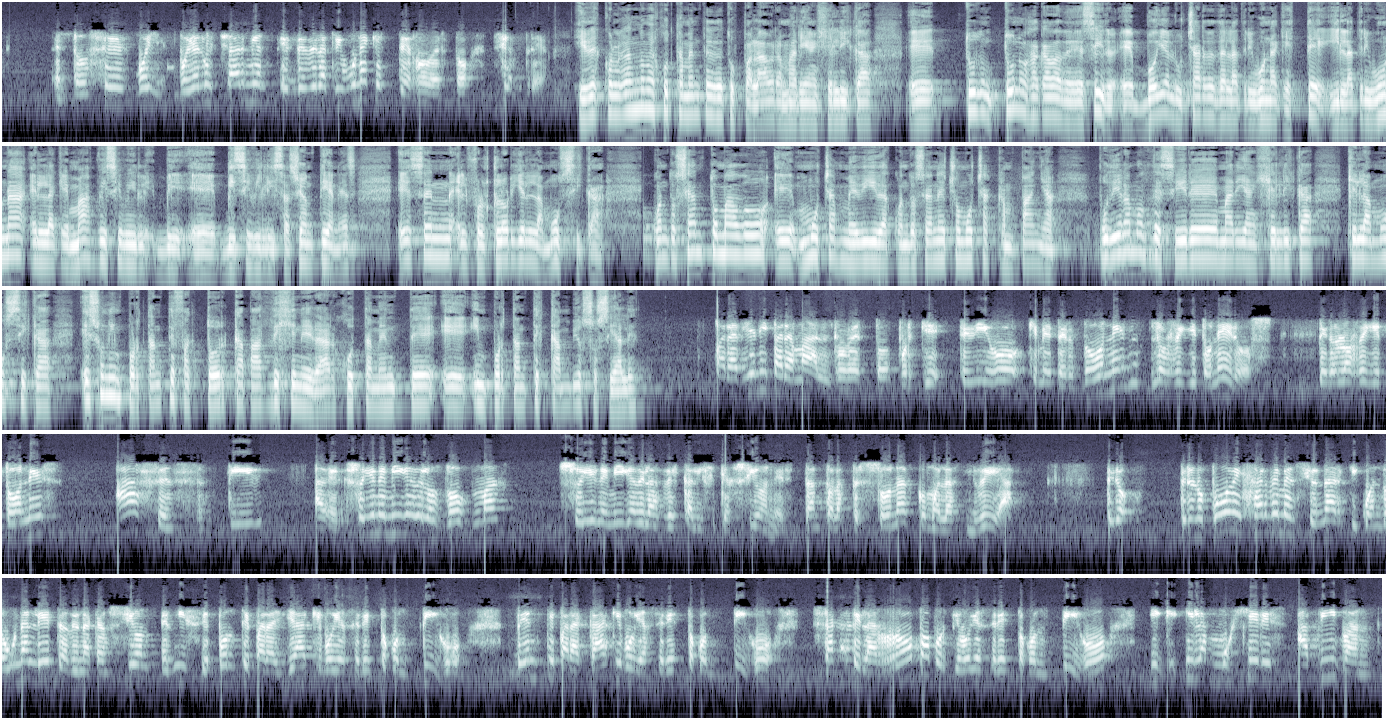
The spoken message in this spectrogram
Entonces voy, voy a luchar desde la tribuna que esté, Roberto, siempre. Y descolgándome justamente de tus palabras, María Angélica, eh, Tú, nos acabas de decir, eh, voy a luchar desde la tribuna que esté, y la tribuna en la que más eh, visibilización tienes es en el folclore y en la música. Cuando se han tomado eh, muchas medidas, cuando se han hecho muchas campañas, ¿pudiéramos decir, María Angélica, que la música es un importante factor capaz de generar justamente importantes cambios sociales? Para bien y para mal, Roberto, porque te digo que me perdonen los reggaetoneros, pero los reggaetones hacen sentir, a ver, soy enemiga de los dogmas, soy enemiga de las descalificaciones, tanto a las personas como a las ideas, pero pero no puedo dejar de mencionar que cuando una letra de una canción te dice ponte para allá que voy a hacer esto contigo, vente para acá que voy a hacer esto contigo, sácate la ropa porque voy a hacer esto contigo, y, y las mujeres avivan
